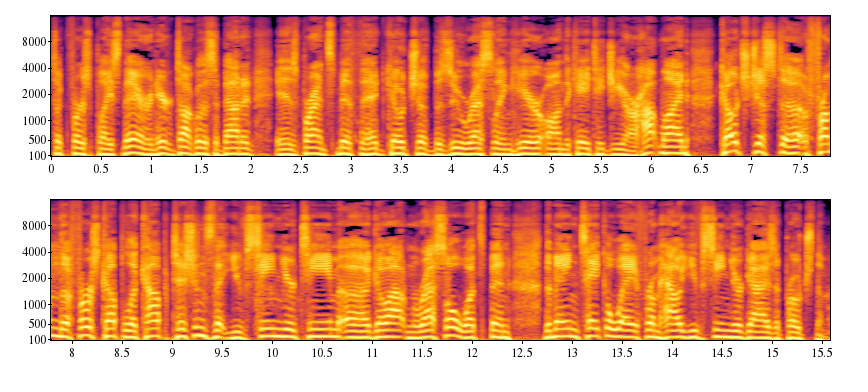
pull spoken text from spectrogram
took first place there. And here to talk with us about it is Brian Smith, the head coach of Mizzou Wrestling here on the KTGR hotline. Coach, just uh, from the first couple of competitions that you've seen your team uh, go out and wrestle, what's been the main takeaway from how you've seen your guys approach them?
